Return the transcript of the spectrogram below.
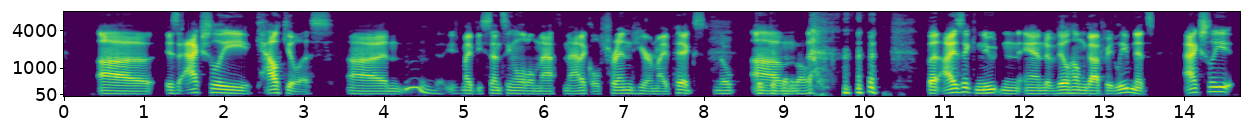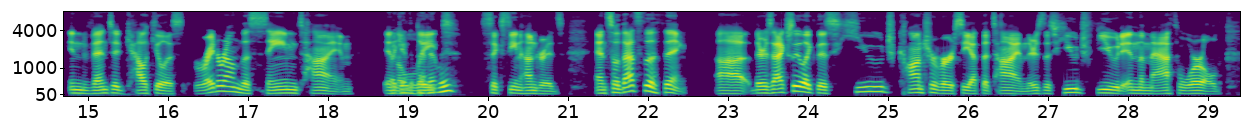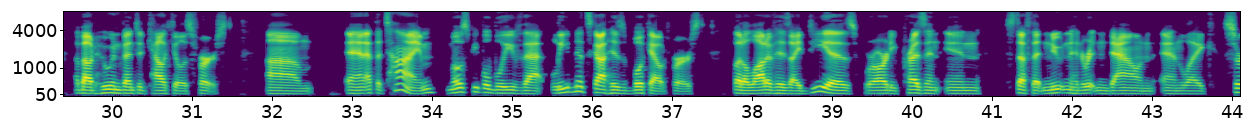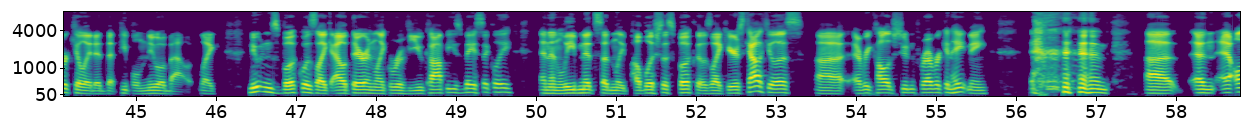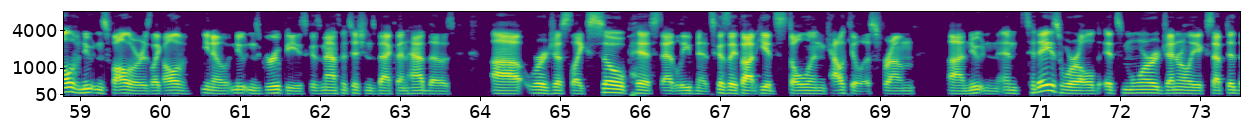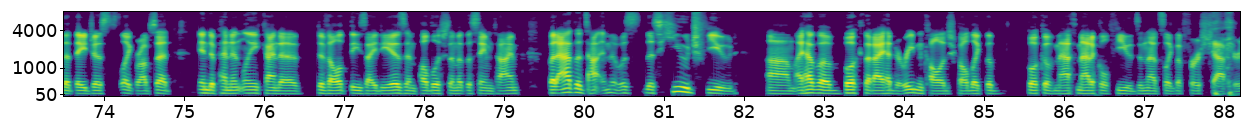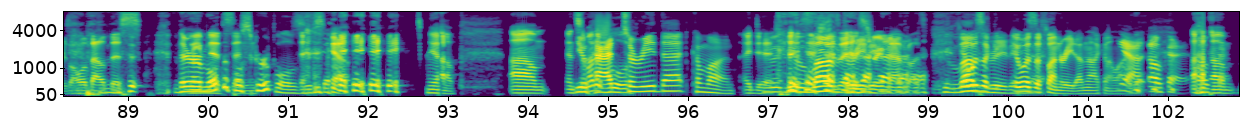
uh, is actually calculus. Uh, and Hmm. you might be sensing a little mathematical trend here in my picks. Nope. Didn't get that at all. Um, but Isaac Newton and Wilhelm Gottfried Leibniz actually invented calculus right around the same time in Like the late 1600s. And so that's the thing. Uh, there's actually like this huge controversy at the time. There's this huge feud in the math world about who invented calculus first. Um, and at the time, most people believe that Leibniz got his book out first, but a lot of his ideas were already present in stuff that Newton had written down and like circulated that people knew about. Like Newton's book was like out there in like review copies basically, and then Leibniz suddenly published this book that was like, "Here's calculus. Uh, every college student forever can hate me," and uh, and all of Newton's followers, like all of you know Newton's groupies, because mathematicians back then had those, uh, were just like so pissed at Leibniz because they thought he had stolen calculus from uh, Newton. And today's world, it's more generally accepted that they just, like Rob said, independently kind of develop these ideas and publish them at the same time. But at the time, it was this huge feud. Um, I have a book that I had to read in college called like the Book of Mathematical Feuds, and that's like the first chapter is all about this. there are multiple and- scruples. Yeah. yeah. Um, and You had cool, to read that? Come on. I did. You- you loved reading math class. You It was a reading it was a fun read. I'm not gonna lie. Yeah, okay. okay. Um,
